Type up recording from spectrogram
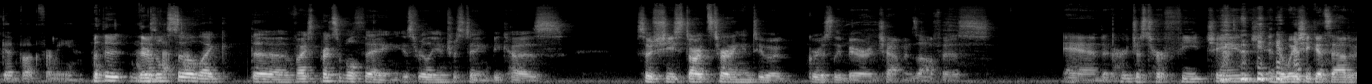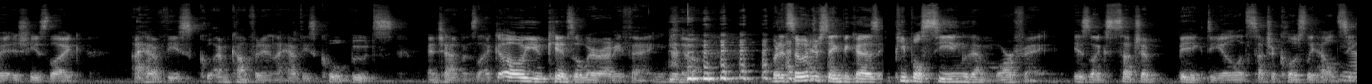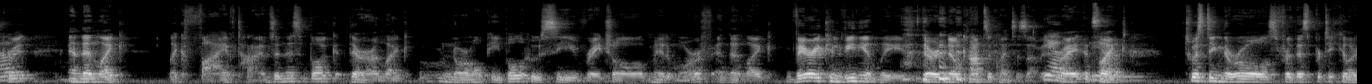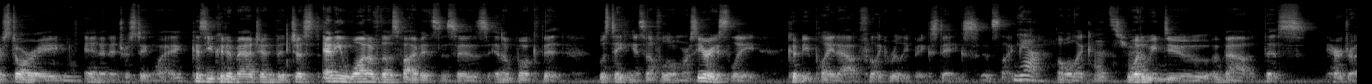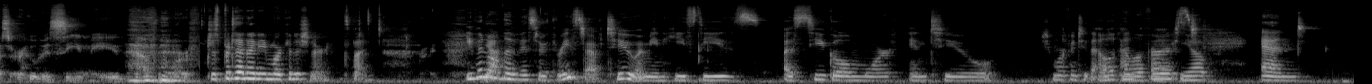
good book for me. But there, there's also stuff. like the vice principal thing is really interesting because so she starts turning into a grizzly bear in Chapman's office, and her just her feet change, and the way she gets out of it is she's like, "I have these, I'm confident, I have these cool boots." And Chapman's like, "Oh, you kids will wear anything," you know. but it's so interesting because people seeing them morphing is like such a big deal. It's such a closely held secret, and then like like five times in this book there are like normal people who see Rachel metamorph and then like very conveniently there are no consequences of it Yeah, right it's yeah. like twisting the rules for this particular story in an interesting way because you could imagine that just any one of those five instances in a book that was taking itself a little more seriously could be played out for like really big stakes it's like Yeah, oh well like that's true. what do we do about this hairdresser who has seen me half morph Just pretend I need more conditioner. It's fine. Even Yeah. all the Visser 3 stuff, too. I mean, he sees a seagull morph into. She morph into the elephant, first. Yep. And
